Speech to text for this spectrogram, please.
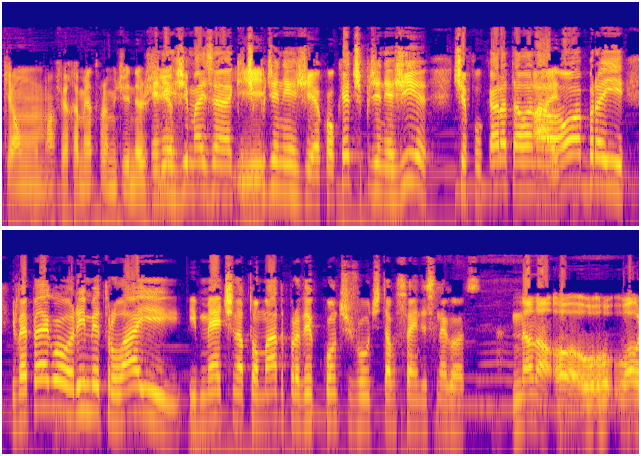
que é uma ferramenta para medir energia. Energia, mas uh, que e... tipo de energia? Qualquer tipo de energia? Tipo, o cara tá lá na ah, obra e, e vai pegar o aurímetro lá e, e mete na tomada para ver quantos volts tava saindo desse negócio. Não, não. O, o, o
